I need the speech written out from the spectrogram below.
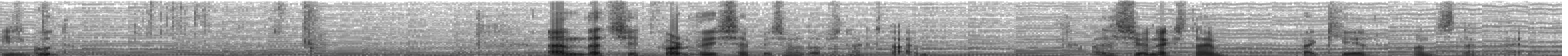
it's good. And that's it for this episode of Snack Time. I'll see you next time, back here on Snack Time.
